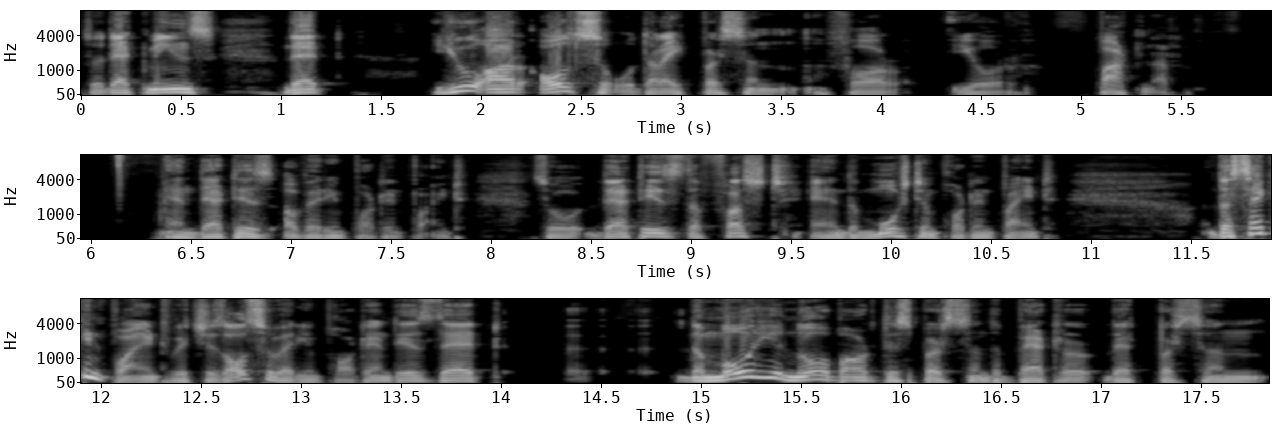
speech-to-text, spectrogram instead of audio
so that means that you are also the right person for your partner. And that is a very important point. So that is the first and the most important point. The second point which is also very important is that uh, the more you know about this person the better that person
